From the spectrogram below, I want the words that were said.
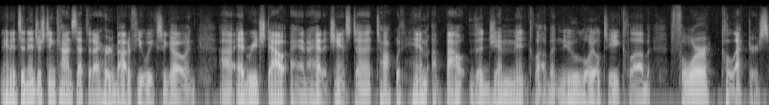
And it's an interesting concept that I heard about a few weeks ago, and uh, Ed reached out and I had a chance to talk with him about the Gem Mint Club, a new loyalty club for collectors.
